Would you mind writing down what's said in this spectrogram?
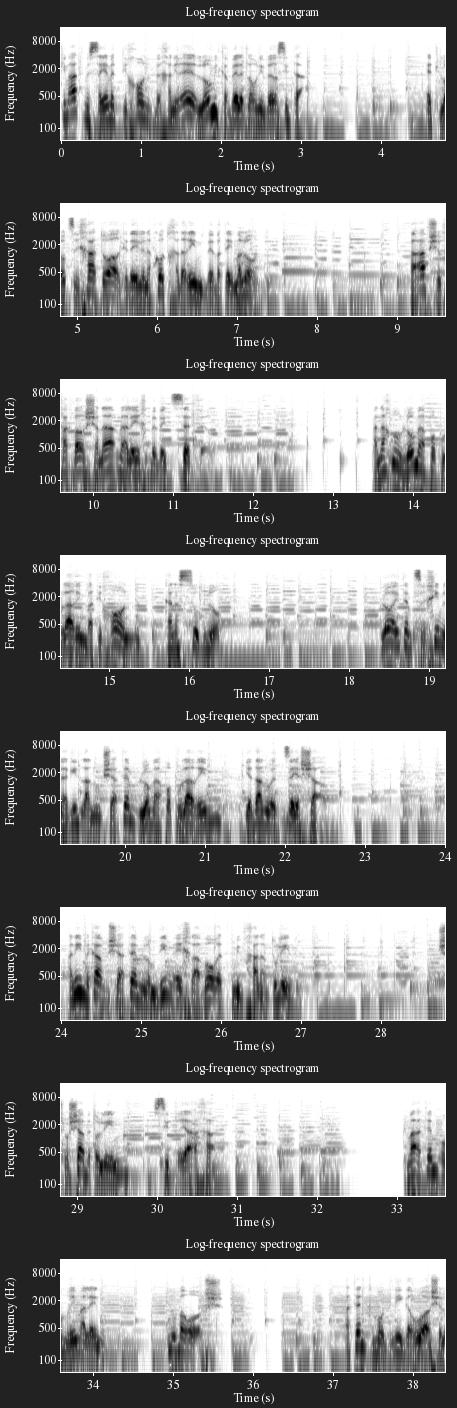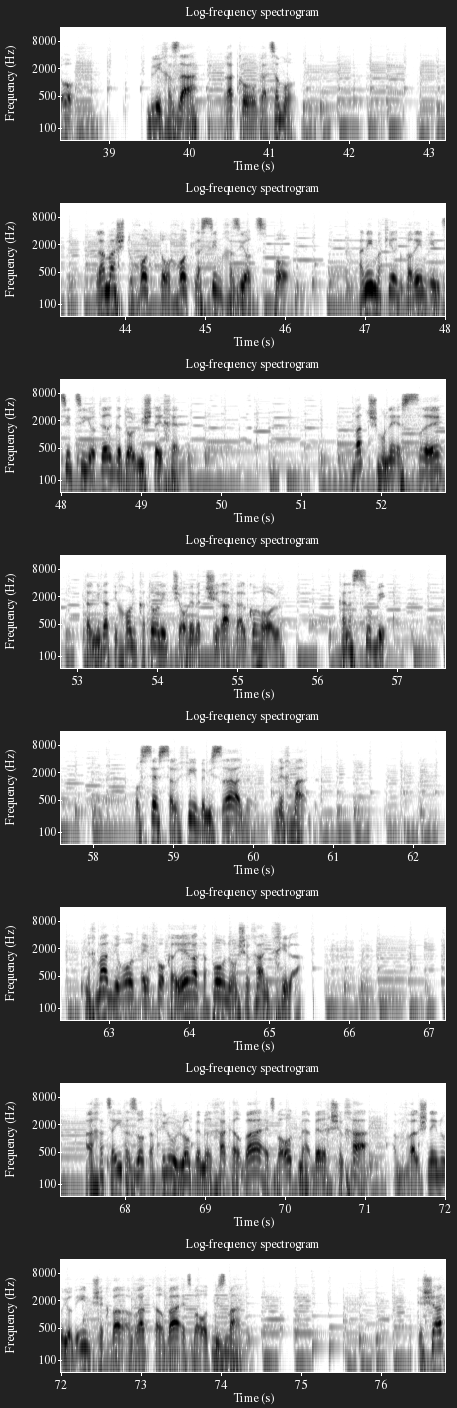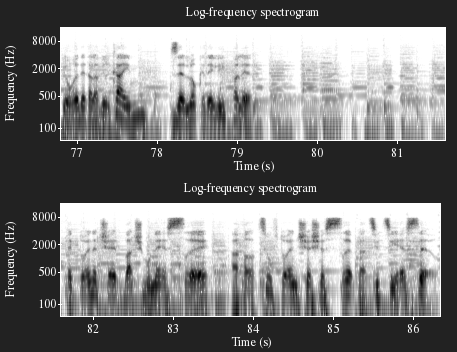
כמעט מסיימת תיכון וכנראה לא מתקבלת לאוניברסיטה. את לא צריכה תואר כדי לנקות חדרים בבתי מלון. האף שלך כבר שנה מעליך בבית ספר. אנחנו לא מהפופולריים בתיכון, כנסו בנו. לא הייתם צריכים להגיד לנו שאתם לא מהפופולריים, ידענו את זה ישר. אני מקווה שאתם לומדים איך לעבור את מבחן הבתולים. שלושה בתולים, ספרייה אחת. מה אתם אומרים עלינו? תנו בראש. אתן כמו דלי גרוע של עוף. בלי חזה, רק קור ועצמות. למה שטוחות טורחות לשים חזיות ספורט? אני מכיר גברים עם ציצי יותר גדול משתיכן. בת 18, תלמידת תיכון קתולית שאוהבת שירה ואלכוהול. כנסו בי. עושה סלפי במשרד, נחמד. נחמד לראות איפה קריירת הפורנו שלך התחילה. החצאית הזאת אפילו לא במרחק ארבע אצבעות מהברך שלך, אבל שנינו יודעים שכבר עברת ארבע אצבעות מזמן. כשאת יורדת על הברכיים, זה לא כדי להתפלל. את טוענת שאת בת 18, הפרצוף טוען 16 והציצי 10.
